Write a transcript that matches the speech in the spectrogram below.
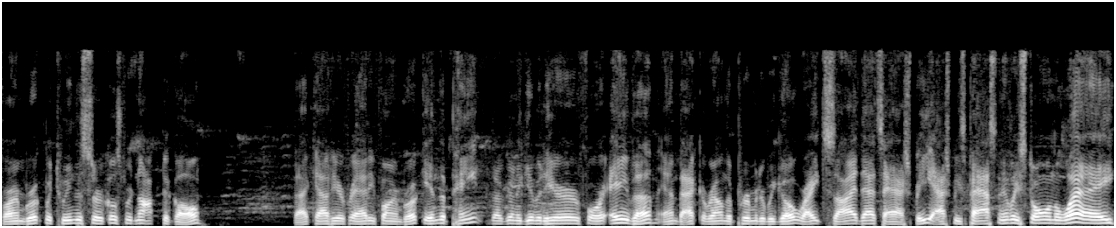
Farmbrook between the circles for Noctegal. Back out here for Addie Farmbrook. In the paint, they're going to give it here for Ava. And back around the perimeter we go. Right side, that's Ashby. Ashby's pass nearly stolen away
